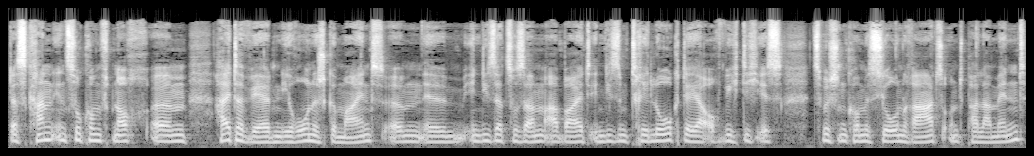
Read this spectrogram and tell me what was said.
Das kann in Zukunft noch ähm, heiter werden, ironisch gemeint, ähm, in dieser Zusammenarbeit in diesem Trilog, der ja auch wichtig ist zwischen Kommission, Rat und Parlament.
